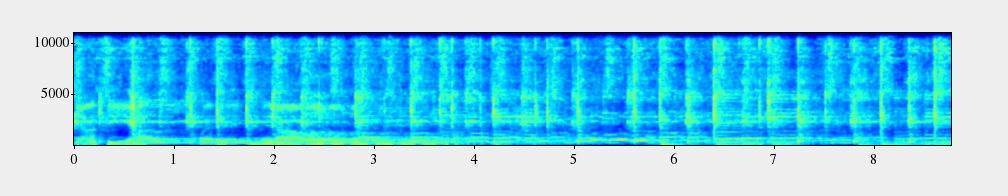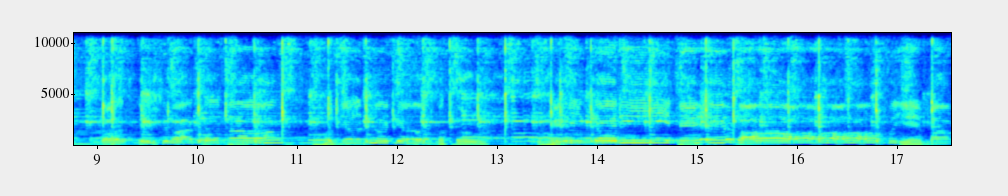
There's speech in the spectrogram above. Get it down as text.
ક્યાંથી હામરે રામ વિશ્વાસના ભજન જમતો હેળી કરીને બાપ એમાં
